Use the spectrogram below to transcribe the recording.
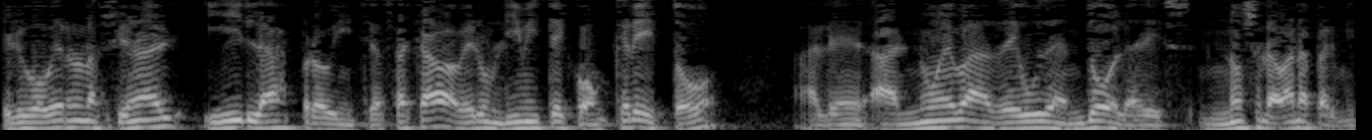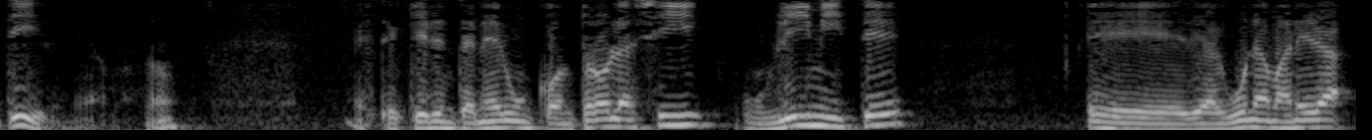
el gobierno nacional y las provincias. Acá va a haber un límite concreto a la, nueva deuda en dólares. No se la van a permitir, digamos, ¿no? Este, quieren tener un control allí, un límite, eh, de alguna manera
